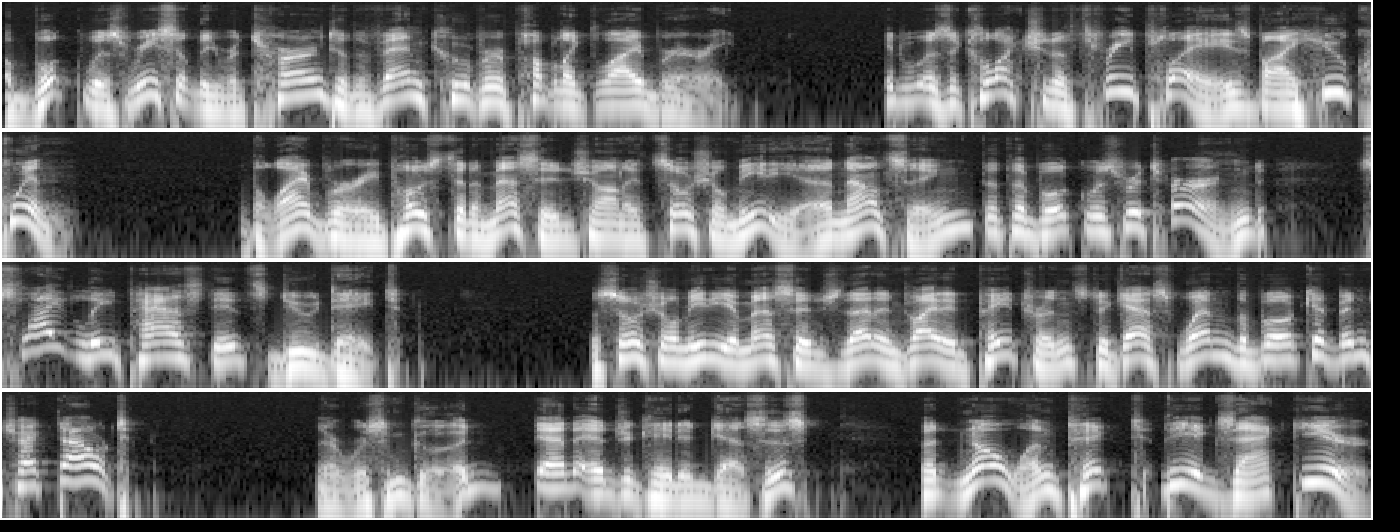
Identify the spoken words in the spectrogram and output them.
a book was recently returned to the Vancouver Public Library. It was a collection of three plays by Hugh Quinn. The library posted a message on its social media announcing that the book was returned slightly past its due date. The social media message then invited patrons to guess when the book had been checked out. There were some good and educated guesses, but no one picked the exact year.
